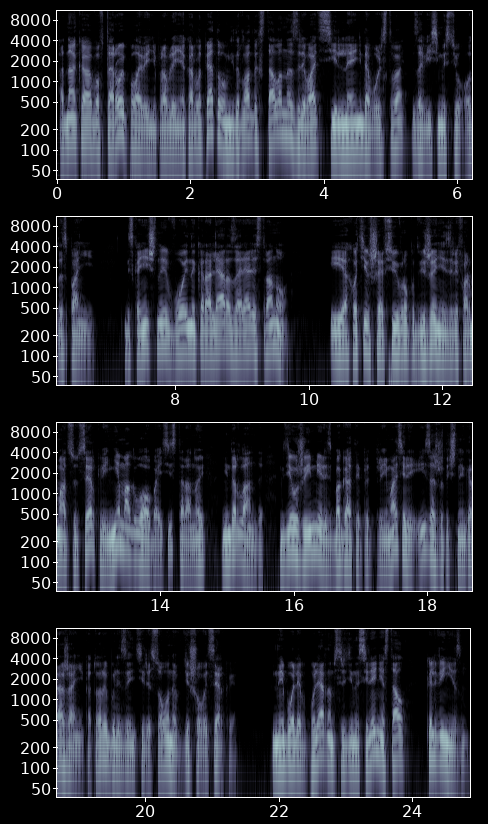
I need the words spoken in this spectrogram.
Однако во второй половине правления Карла V в Нидерландах стало назревать сильное недовольство зависимостью от Испании. Бесконечные войны короля разоряли страну, и охватившее всю Европу движение за реформацию церкви не могло обойти стороной Нидерланды, где уже имелись богатые предприниматели и зажиточные горожане, которые были заинтересованы в дешевой церкви. Наиболее популярным среди населения стал кальвинизм.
